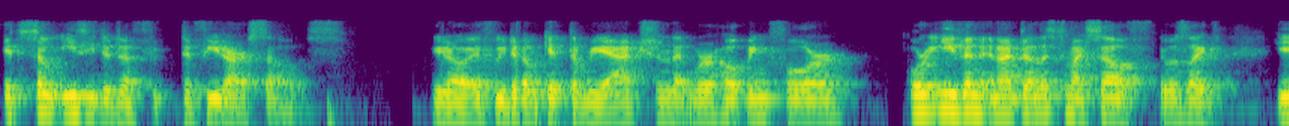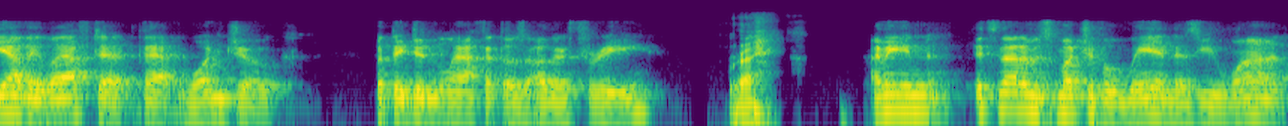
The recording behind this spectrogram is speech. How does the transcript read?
it's so easy to def- defeat ourselves. You know, if we don't get the reaction that we're hoping for, or even and I've done this to myself. It was like yeah, they laughed at that one joke, but they didn't laugh at those other three. Right. I mean, it's not as much of a win as you want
